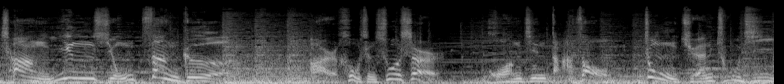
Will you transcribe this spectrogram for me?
唱英雄赞歌。二后生说事儿，黄金打造，重拳出击，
